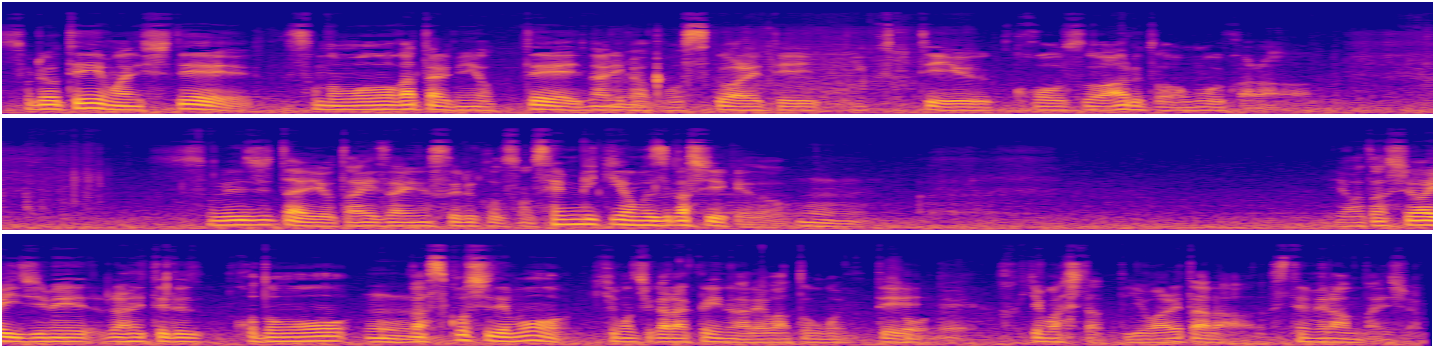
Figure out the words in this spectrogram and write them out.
そそれをテーマにしてその物語によって何かこう救われていくっていう構図はあるとは思うからそれ自体を題材にすることその線引きが難しいけどうん。いや私はいじめられてる子供うん。が少しでも気持ちが楽になればと思ってね。書きましたって言われたら捨てめらんないじゃん。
